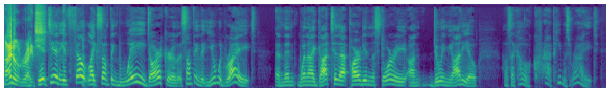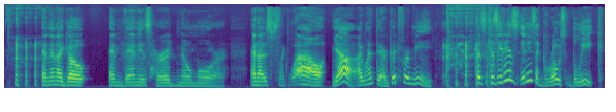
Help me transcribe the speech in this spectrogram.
I don't write It did. It felt like something way darker, something that you would write. And then when I got to that part in the story on doing the audio, I was like, oh crap, he was right. and then I go, and then is heard no more. And I was just like, wow, yeah, I went there. Good for me. Because it is it is a gross, bleak,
